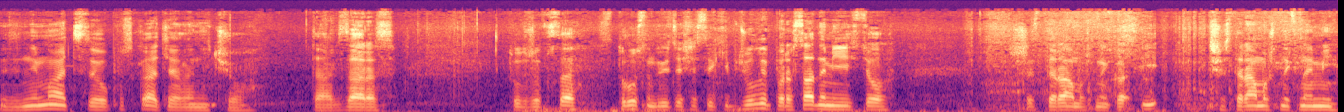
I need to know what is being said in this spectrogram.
знімати це, опускати, але нічого. Так, зараз тут вже все струсне, дивіться, ще які бджоли, пересадимо її з цього шестирамошника і шестирамошник на мій.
